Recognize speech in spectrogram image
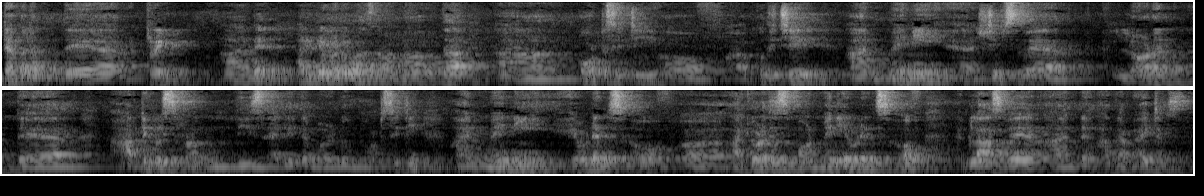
develop their trade and Arikamedu was one of the uh, port city of uh, Puducherry and many uh, ships were loaded their articles from these Arikamedu port city and many evidence of uh, archaeologists found many evidence of glassware and other items.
